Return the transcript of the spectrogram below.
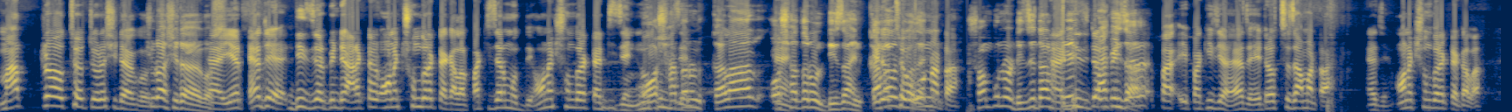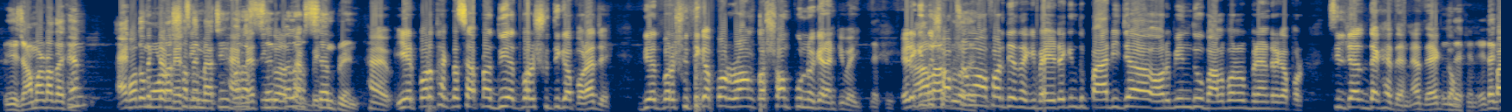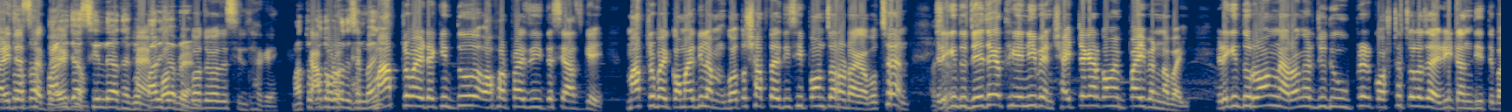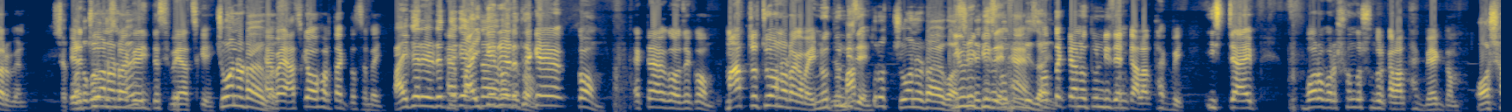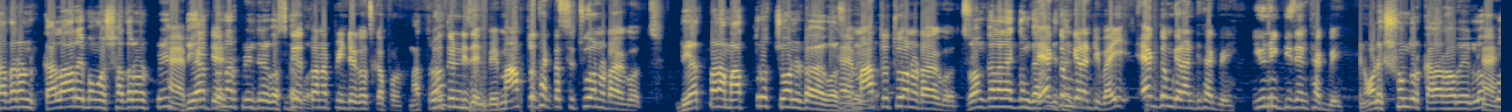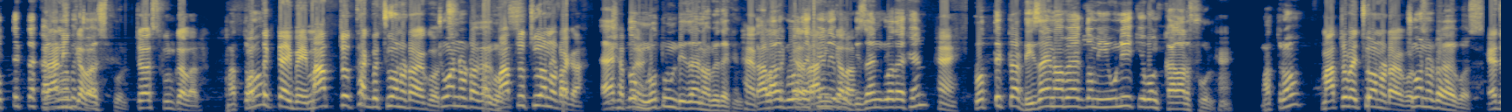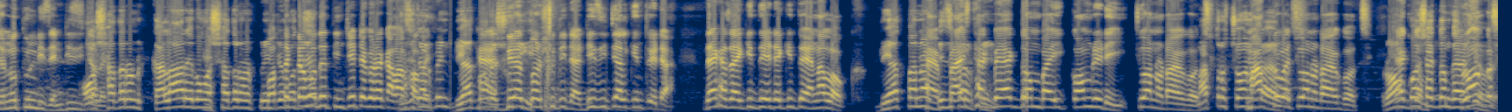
মাত্র হচ্ছে চৌরাশি টাকা গজ। চুরাশি টাকা গজ। হ্যাঁ এই যে ডিজিটাল প্রিন্টের আরেকটা অনেক সুন্দর একটা কালার পাকিজার মধ্যে অনেক সুন্দর একটা ডিজাইন অসাধারণ কালার অসাধারণ ডিজাইন হ্যাঁ। কালার হচ্ছে। সম্পূর্ণ ডিজিটাল হ্যাঁ print digital Pakiza. Printer Pakiza এই যে এটা হচ্ছে জামাটা। এই যে অনেক সুন্দর একটা কালার এই জামাটা দেখেন। একদম ওড়নার সাথে ম্যাচিং হ্যাঁ, করা সেম কালার সেম প্রিন্ট হ্যাঁ এরপরে থাকতেছে আপনার দুই হাত বড় সুতি কাপড় আছে দুই হাত বড় সুতি কাপড় রং কর সম্পূর্ণ গ্যারান্টি ভাই। এটা কিন্তু সবসময় অফার দিয়ে থাকি ভাই। এটা কিন্তু পারিজা অরবিন্দু ভালো ভালো ব্র্যান্ডের কাপড়। সিলটা দেখা দেন এই যে এই একদম। দেখেন এটা পারিজা পারিজা সিল থাকবে হ্যাঁ, পারিজা ব্র্যান্ড গজে গজে সিল থাকে? মাত্র কত করে ভাই? মাত্র ভাই এটা কিন্তু অফার প্রাইস দিতেছে আজকে। মাত্র ভাই কমাই দিলাম। গত সপ্তাহে দিছি পঞ্চান্ন টাকা বুঝছেন? এটা আচ্ছা। কিন্তু যে জায়গা থেকে নিবেন ষাট টাকার কমে পাইবেন না ভাই। এটা কিন্তু রং না রঙের যদি উপরের কষ্ট চলে যায় রিটার্ন দিতে পারবেন। এটা চুয়ান্ন টাকা ভাই? দিতেছি ভাই আজকে। চুয়ান্ন টাকা হ্যাঁ ভাই আজকে অফার থাকতেছে ভাই। পাইকারি হ্যাঁ থেকে এক পাইকারি রেট গজে কম। থেকে কম একটা গজে কম। মাত্র চুয়ান্ন টাকা ভাই নতুন ডিজাইন মাত্র চুয়ান্ন টাকা ইউনিক ডিজাইন হ্যাঁ প্রত্যেকটা নতুন ডিজাইন কালার থাকবে। স্টাইপ বড় বড় সুন্দর সুন্দর কালার থাকবে একদম। অসাধারণ কালার এবং অসাধারণ প্রিন্ট প্রিন্টের গজ প্রিন্টের গজ কাপড়। মাত্র? নতুন ডিজাইন মাত্র থাকতেছে চুয়ান্ন টাকা গজ। দুই হাত পানা মাত্র চুয়ান্ন টাকা গজ হ্যাঁ মাত্র চুয়ান্ন টাকা গজ। রং কালার একদম একদম গ্যারান্টি ভাই। একদম গ্যারান্টি থাকবে। ইউনিক ডিজাইন থাকবে। অনেক সুন্দর কালার হবে এগুলো। হ্যাঁ, প্রত্যেকটা কালার চয়েসফুল চয়েসফুল কালার প্রত্যেকটাই ভাই। মাত্র থাকবে চুয়ান্ন টাকা চুয়ান্ন টাকা মাত্র চুয়ান্ন টাকা। একদম নতুন ডিজাইন হবে দেখেন। কালারগুলো প্রত্যেকটা দেখেন এবং ডিজাইনগুলো দেখেন। হ্যাঁ। প্রত্যেকটা ডিজাইন হবে একদম ইউনিক এবং কালারফুল হ্যাঁ। মাত্র? মাত্র ভাই চুয়ান্ন টাকা গজ। চুয়ান্ন টাকা গজ। এই যে নতুন ডিজাইন ডিজিটাল অসাধারণ কালার এবং অসাধারণ প্রিন্টের মধ্যে মধ্যে তিন চারটা করে কালার হবে। ডিজিটাল প্রিন্ট হ্যাঁ সুতিটা ডিজিটাল কিন্তু এটা। দেখা যায় কিন্তু এটা কিন্তু অ্যানালগ প্রাইস থাকবে একদম ভাই কম চুয়ান্ন টাকা গজ। মাত্র 54 মাত্র ভাই। চুয়ান্ন টাকা গজ।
